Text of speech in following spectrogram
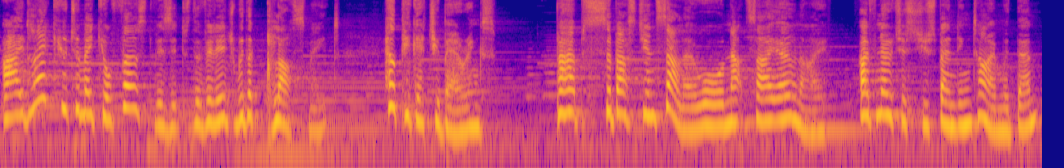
I'd like you to make your first visit to the village with a classmate. Help you get your bearings. Perhaps Sebastian Sallow or Natsai Onai. I've noticed you spending time with them.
